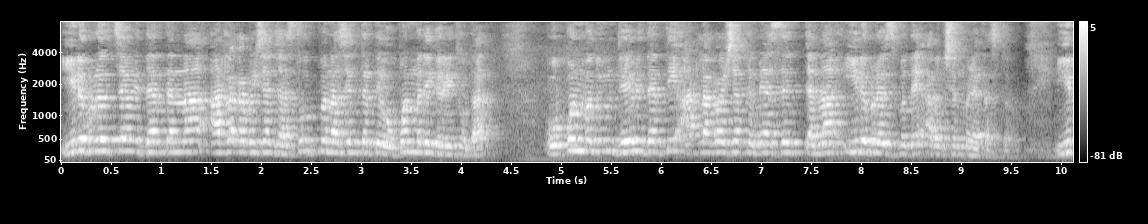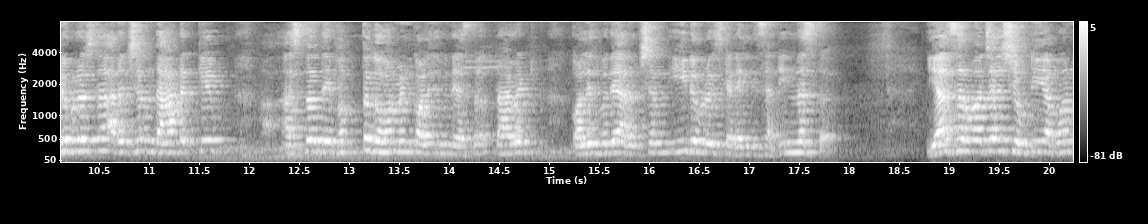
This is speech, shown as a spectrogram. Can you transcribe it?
ईडब्ल्यू एसच्या विद्यार्थ्यांना आठ लाखापेक्षा जास्त उत्पन्न असेल तर ते ओपनमध्ये घरीत होतात. ओपनमधून जे विद्यार्थी आठ लाखापेक्षा कमी असतील त्यांना ईडब्ल्यू एस आरक्षण मिळत असतं. ईडब्ल्यू एस आरक्षण दहा टक्के असतं ते फक्त गव्हर्नमेंट कॉलेजमध्ये असतं. प्रायव्हेट कॉलेजमध्ये आरक्षण ईडब्ल्यू एस कॅटेगरीसाठी नसतं. या सर्वाच्या शेवटी आपण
